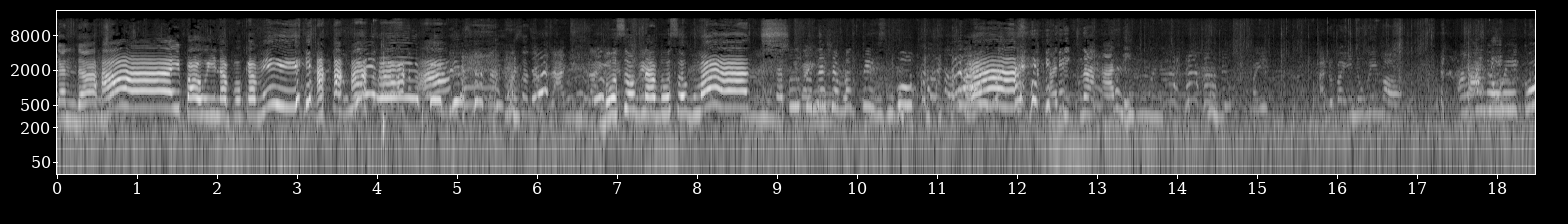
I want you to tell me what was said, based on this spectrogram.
ganda. Hi! Pauwi na po kami. busog na busog match. Natuto na siya mag-Facebook. Hi! Adik na, adik. Ano bang inuwi mo? Ang inuwi ko.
